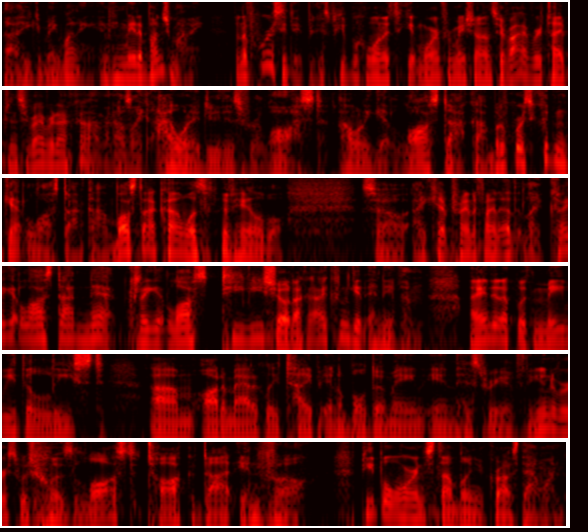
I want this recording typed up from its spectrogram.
uh, he could make money. And he made a bunch of money. And of course he did, because people who wanted to get more information on Survivor typed in survivor.com. And I was like, I want to do this for Lost. I want to get lost.com. But of course, he couldn't get lost.com. Lost.com wasn't available. So I kept trying to find other, like, could I get lost.net? Could I get lost TV show.com? I couldn't get any of them. I ended up with maybe the least um, automatically type inable domain in the history of the universe, which was losttalk.info. People weren't stumbling across that one.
